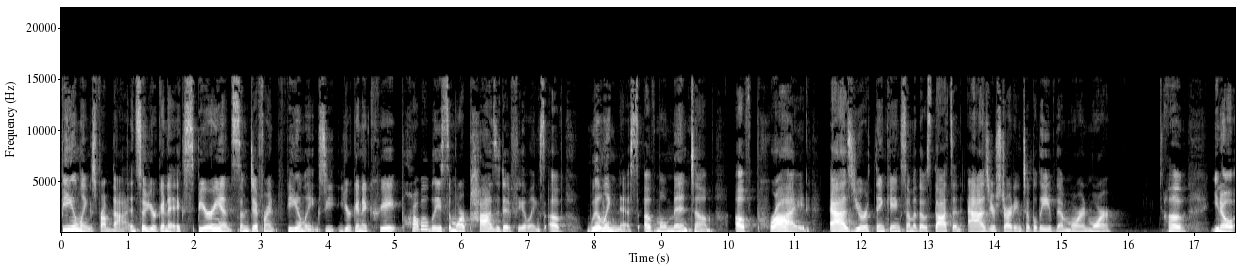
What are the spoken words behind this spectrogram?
feelings from that and so you're going to experience some different feelings you're going to create probably some more positive feelings of willingness of momentum of pride as you're thinking some of those thoughts and as you're starting to believe them more and more of you know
